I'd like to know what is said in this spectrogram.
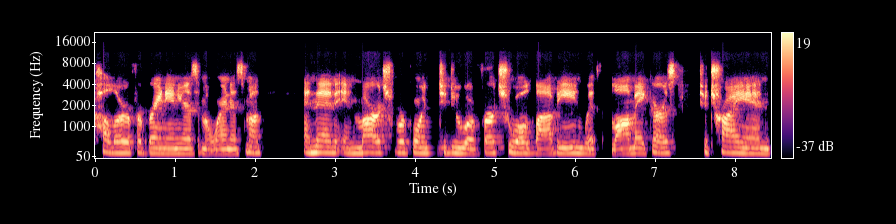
color for Brain Aneurysm Awareness Month. And then in March, we're going to do a virtual lobbying with lawmakers to try and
